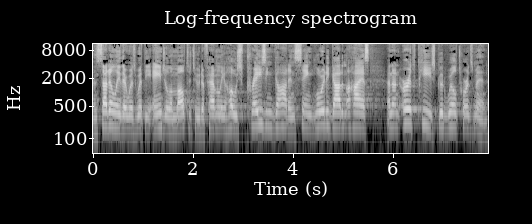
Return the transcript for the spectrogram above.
And suddenly there was with the angel a multitude of heavenly hosts praising God and saying, Glory to God in the highest, and on earth peace, goodwill towards men.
